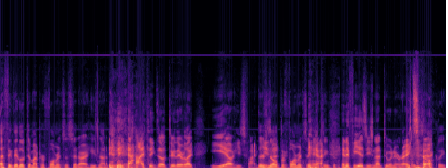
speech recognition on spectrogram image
I think they looked at my performance and said, "All right, he's not." A yeah, I think so too. They were like, "Yeah, he's fine. There's He's no performance enhancing. Yeah. And if he is, he's not doing it right. so- Exactly.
